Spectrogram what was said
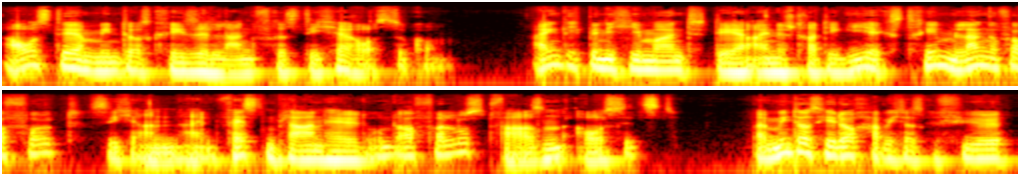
aus der Mintos-Krise langfristig herauszukommen. Eigentlich bin ich jemand, der eine Strategie extrem lange verfolgt, sich an einen festen Plan hält und auf Verlustphasen aussitzt. Bei Mintos jedoch habe ich das Gefühl,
